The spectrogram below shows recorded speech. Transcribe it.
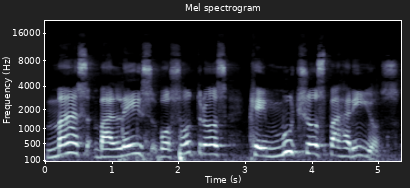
más valéis vosotros que muchos pajarillos.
